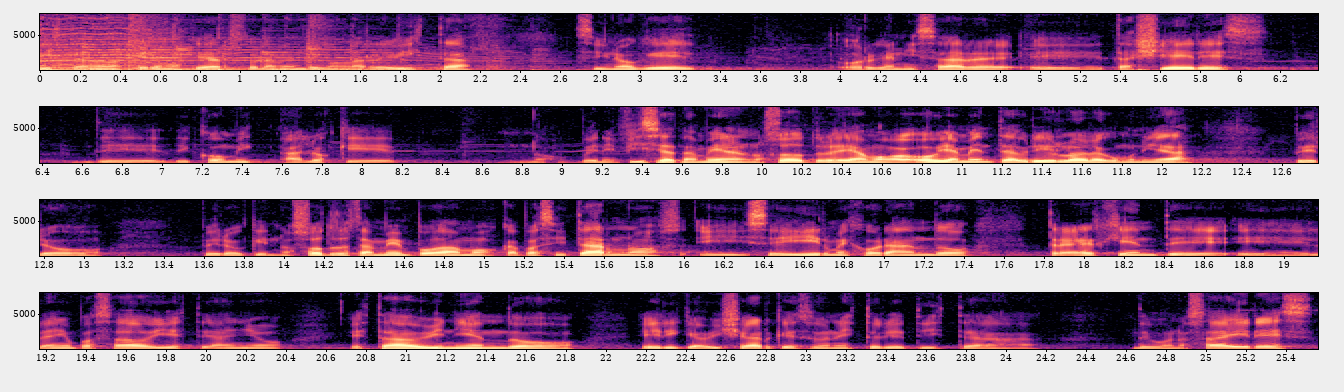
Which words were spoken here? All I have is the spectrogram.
No nos queremos quedar solamente con la revista, sino que organizar eh, talleres de, cómic a los que nos beneficia también a nosotros, digamos, obviamente abrirlo a la comunidad, pero, pero que nosotros también podamos capacitarnos y seguir mejorando, traer gente. Eh, el año pasado y este año estaba viniendo Erika Villar, que es una historietista de Buenos Aires,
